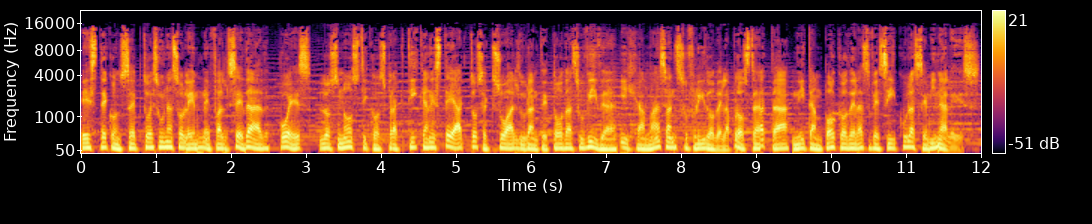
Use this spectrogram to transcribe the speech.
Este concepto es una solemne falsedad, pues, los gnósticos practican este acto sexual durante toda su vida y jamás han sufrido de la próstata, ni tampoco de las vesículas seminales.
